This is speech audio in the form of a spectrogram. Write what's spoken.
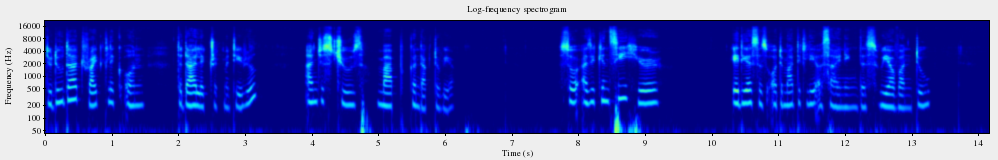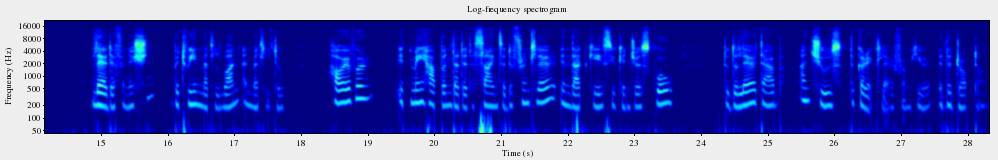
To do that right click on the dielectric material and just choose map conductor via. So as you can see here ADS is automatically assigning this via 1 to layer definition between metal 1 and metal 2. However, it may happen that it assigns a different layer. In that case, you can just go to the layer tab and choose the correct layer from here in the drop down.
